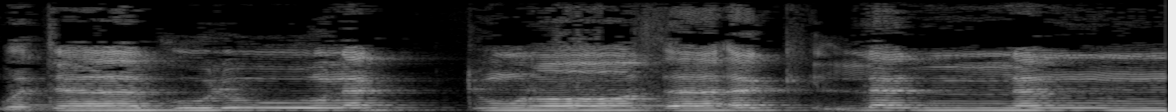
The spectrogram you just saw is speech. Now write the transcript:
وتاكلون التراث أكلا لما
